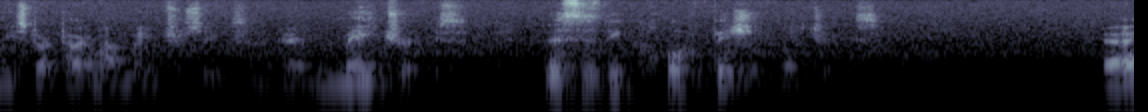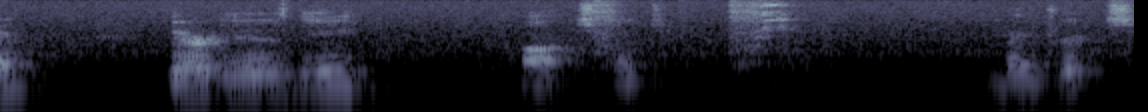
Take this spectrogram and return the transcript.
we start talking about matrices. Okay, matrix. This is the coefficient matrix. Okay? There is the constant matrix.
